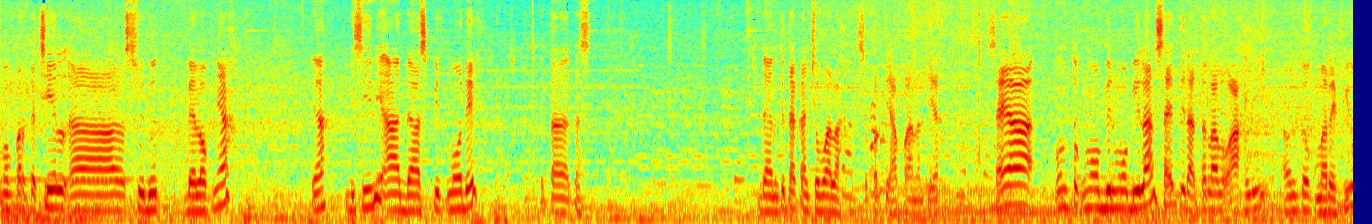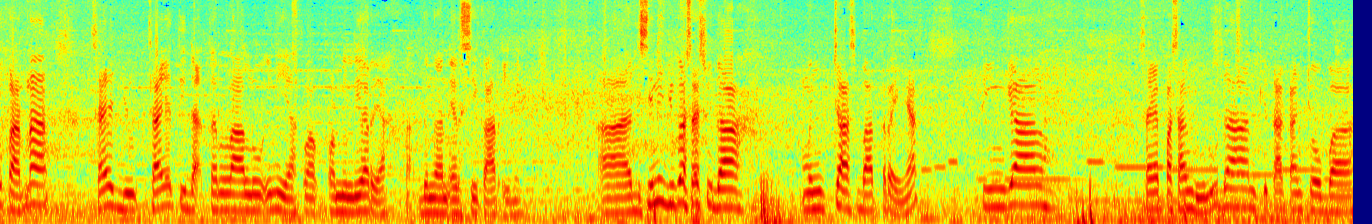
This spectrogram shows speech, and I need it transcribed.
memperkecil uh, sudut beloknya. Ya di sini ada speed mode. Kita dan kita akan cobalah seperti apa nanti ya. Saya untuk mobil-mobilan saya tidak terlalu ahli untuk mereview karena saya saya tidak terlalu ini ya familiar ya dengan RC car ini. Uh, di sini juga saya sudah mencas baterainya. Tinggal saya pasang dulu dan kita akan coba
